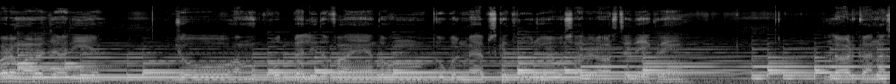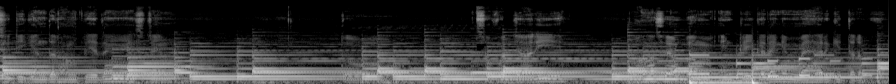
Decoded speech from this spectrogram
سفر ہمارا جاری ہے۔ جو ہم خود پہلی دفعہ آئے ہیں تو ہم گوگل میپس کے تھرو جو ہے وہ سارے راستے دیکھ رہے ہیں۔ لاڑکانہ سٹی کے اندر ہم پھر رہے ہیں اس ٹائم تو سفر جاری ہے۔ وہاں سے اب ہم انٹری کریں گے مہر کی طرف۔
